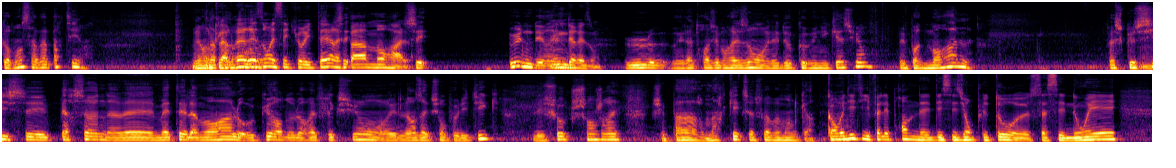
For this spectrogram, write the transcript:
comment ça va partir. Mais on Donc la vraie raison est sécuritaire et pas morale. C'est une des raisons. Une des raisons. et la troisième raison, elle est de communication, mais pas de morale. Parce que si mm. ces personnes avaient, mettaient la morale au cœur de leurs réflexions et de leurs actions politiques, les choses changeraient. Je n'ai pas remarqué que ce soit vraiment le cas. Quand vous dites qu'il fallait prendre des décisions plutôt, euh, ça s'est noué euh,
